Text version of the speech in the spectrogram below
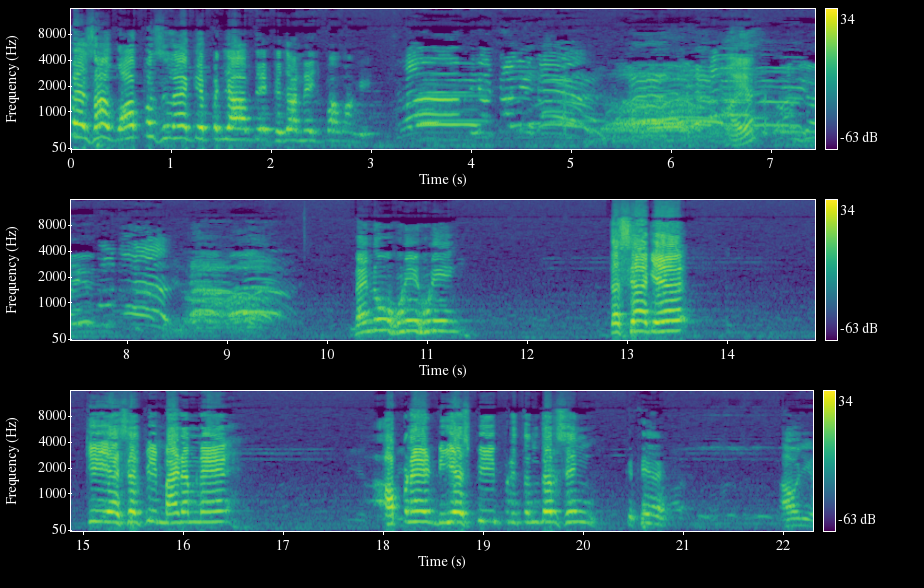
ਪੈਸਾ ਵਾਪਸ ਲੈ ਕੇ ਪੰਜਾਬ ਦੇ ਖਜ਼ਾਨੇ 'ਚ ਪਾਵਾਂਗੇ। ਆਇਆ? ਮੈਨੂੰ ਹੁਣੀ ਹੁਣੀ ਦੱਸਿਆ ਗਿਆ ਕਿ ਐਸਐਸਪੀ ਮੈਡਮ ਨੇ ਆਪਣੇ ਡੀਐਸਪੀ ਪ੍ਰਿਤੰਦਰ ਸਿੰਘ ਕਿੱਥੇ ਹੈ ਆਓ ਜੀ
